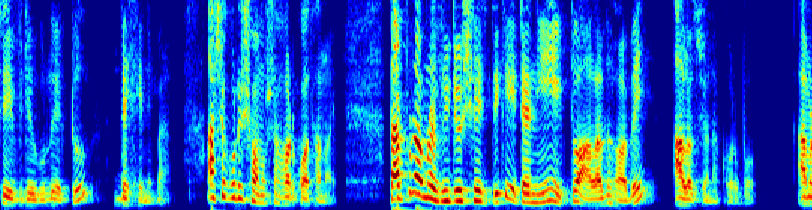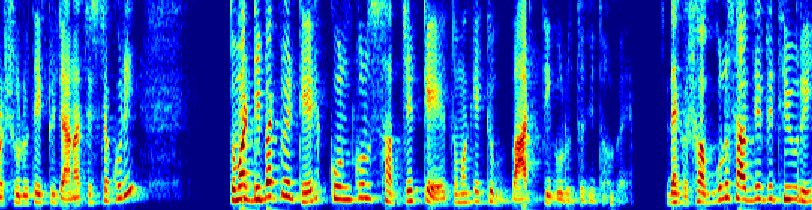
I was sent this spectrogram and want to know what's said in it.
সেই ভিডিওগুলো একটু দেখে নেবা। আশা করি সমস্যা হওয়ার কথা নয়। তারপর আমরা ভিডিও শেষ দিকে এটা নিয়ে একটু আলাদাভাবে আলোচনা করব। আমরা শুরুতে একটু জানার চেষ্টা করি, তোমার ডিপার্টমেন্টের কোন কোন সাবজেক্টে তোমাকে একটু বাড়তি গুরুত্ব দিতে হবে? দেখো, সবগুলো সাবজেক্টে থিওরি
